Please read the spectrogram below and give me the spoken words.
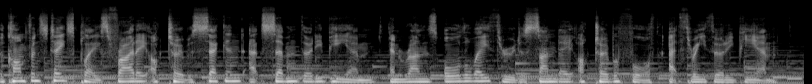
The conference takes place Friday, October 2nd at 7:30 p.m. and runs all the way through to Sunday, October 4th at 3:30 p.m.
